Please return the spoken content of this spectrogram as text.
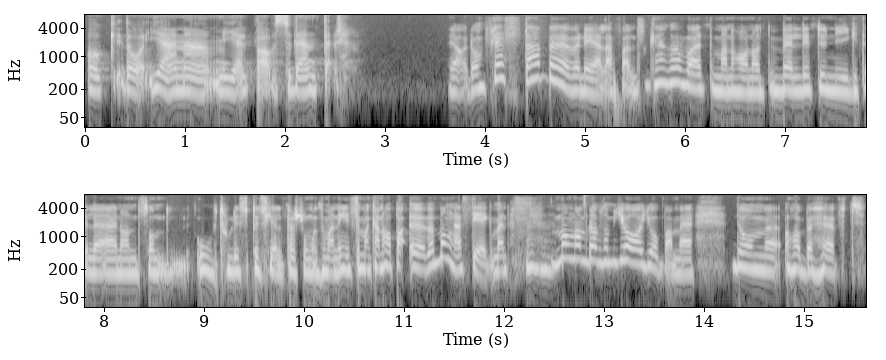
Och då gärna med hjälp av studenter. Ja, de flesta behöver det i alla fall. Så kanske bara att man har något väldigt unikt eller är någon sån otroligt speciell person som man, som man kan hoppa över många steg. Men mm. många av de som jag jobbar med, de har behövt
